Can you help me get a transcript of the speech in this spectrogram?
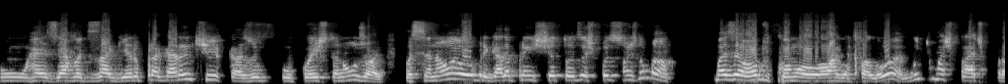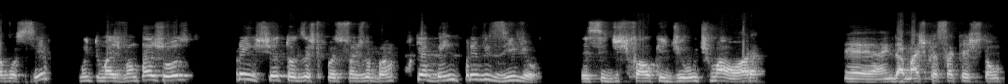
um reserva de zagueiro para garantir, caso o Cuesta não jogue. Você não é obrigado a preencher todas as posições do banco. Mas é óbvio, como o Orga falou, é muito mais prático para você muito mais vantajoso preencher todas as posições do banco, porque é bem imprevisível esse desfalque de última hora, é, ainda mais com essa questão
